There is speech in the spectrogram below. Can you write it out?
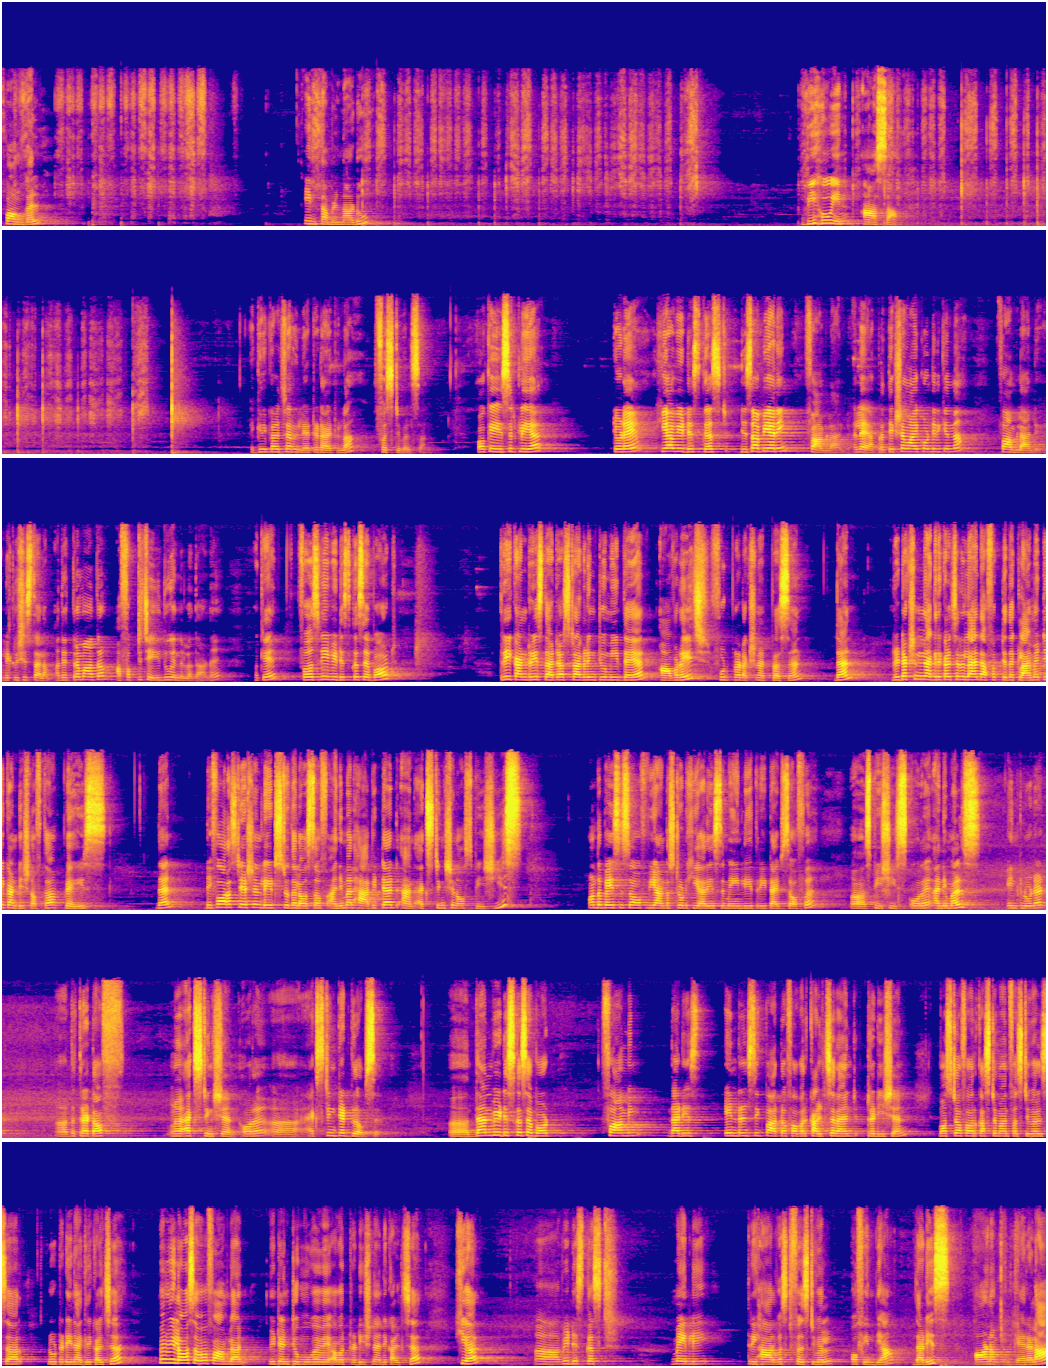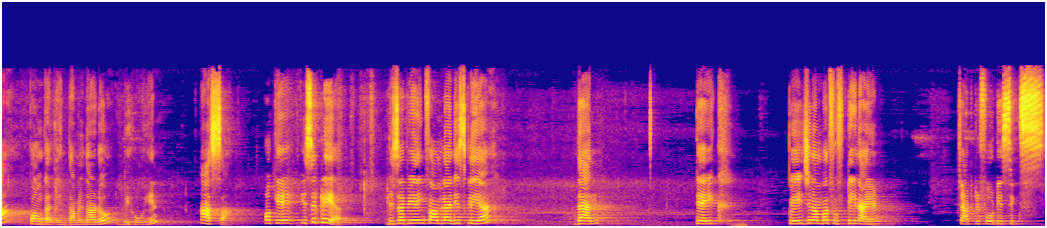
Pongal. In Tamil Nadu. Bihu in Assam. Agriculture related ആയിട്ടുള്ള ഫെസ്റ്റിവൽസ് ആണ്. Okay is it clear today here we discussed disappearing farm land അല്ലേ? അപ്രത്യക്ഷമായിക്കൊണ്ടിരിക്കുന്ന farm land അല്ലെ? കൃഷിസ്ഥലം. അത് എത്രമാത്രം അഫക്റ്റ് ചെയ്തു എന്നുള്ളതാണ്. Okay firstly we discuss about three countries that are struggling to meet their average food production at present. Then reduction in agricultural land affected the climatic condition of the place. Then deforestation leads to the loss of animal habitat and extinction of species. On the basis of we understood here is mainly three types of uh, species or uh, animals included uh, the threat of uh, extinction or uh, extincted groups. Uh, then we discuss about farming that is intrinsic part of our culture and tradition. Most of our custom and festivals are rooted in agriculture. When we lose our farmland, we tend to move away our tradition and culture. Here uh, we discussed mainly three harvest festival of India that is Onam in Kerala, Pongal in Tamil Nadu, Bihu in Assam. Okay, is it clear? Disappearing farmland is clear. Then take page number 59, chapter 46.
